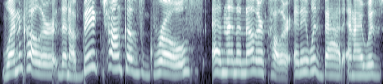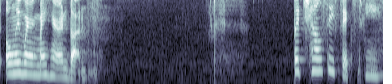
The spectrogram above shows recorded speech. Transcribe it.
one color, then a big chunk of growth, and then another color, and it was bad. And I was only wearing my hair in buns. But Chelsea fixed me.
